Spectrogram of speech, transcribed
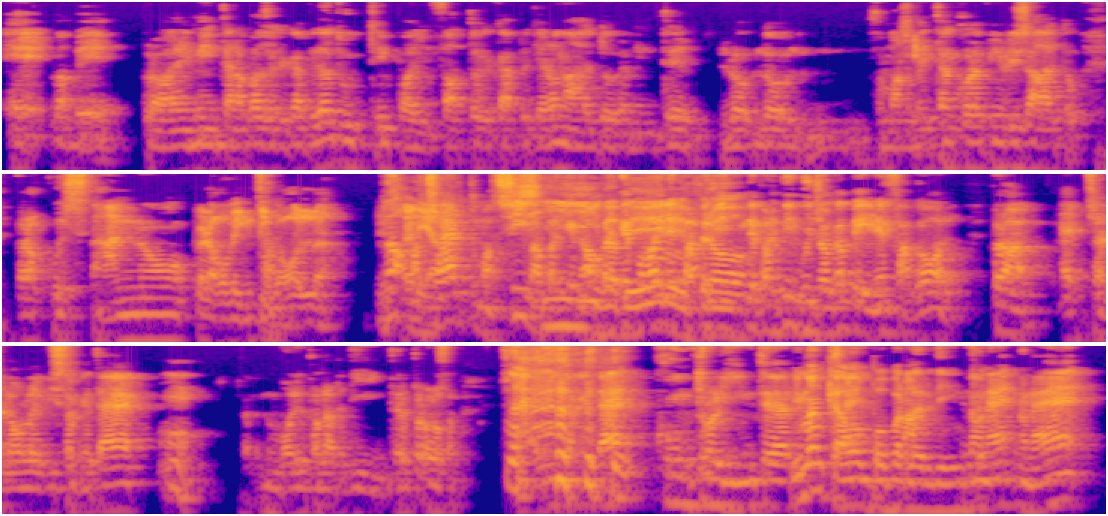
E vabbè, probabilmente è una cosa che capita a tutti, poi il fatto che capiti a Ronaldo ovviamente lo, lo- insomma, lo mette ancora più in risalto, però quest'anno... Però 20 gol. in No, ma certo, ma sì, ma perché no? Perché poi bene, le partite, però- le partite in cui gioca bene fa gol, però, eh, cioè, non l'hai visto anche te, Mm. non voglio parlare di Inter, però lo so, cioè, contro l'Inter. Mi mancava Cioè, un po' parlare ma di Inter. Non è, non è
